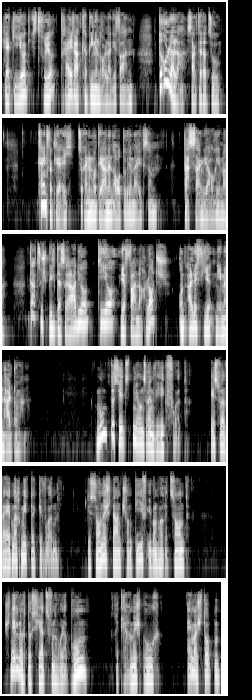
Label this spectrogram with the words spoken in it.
Herr Georg ist früher Dreiradkabinenroller gefahren. Trullala, sagt er dazu. Kein Vergleich zu einem modernen Auto wie dem Aixam. Das sagen wir auch immer. Dazu spielt das Radio Theo, wir fahren nach Lodge und alle vier nehmen Haltung an. Munter setzten wir unseren Weg fort. Es war weit nach Mittag geworden. Die Sonne stand schon tief überm Horizont. Schnell noch durchs Herz von Hollerbrunn. Reklamespruch. Einmal stoppen,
